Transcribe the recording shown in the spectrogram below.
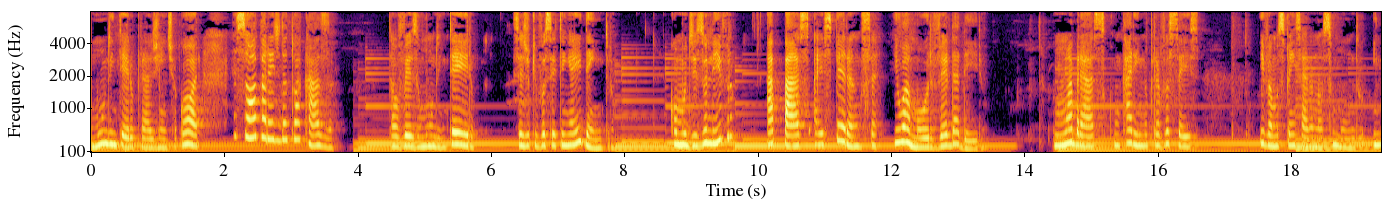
o mundo inteiro para a gente agora é só a parede da tua casa. Talvez o mundo inteiro seja o que você tem aí dentro. Como diz o livro, a paz, a esperança e o amor verdadeiro. Um abraço com carinho para vocês e vamos pensar o nosso mundo inteiro.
